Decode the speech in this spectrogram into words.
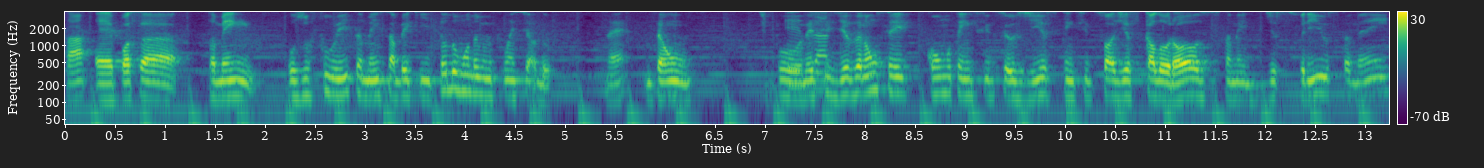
tá? É, possa também usufruir, também saber que todo mundo é um influenciador, né? Então, tipo, Exato. nesses dias eu não sei como tem sido seus dias, tem sido só dias calorosos, também dias frios também,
